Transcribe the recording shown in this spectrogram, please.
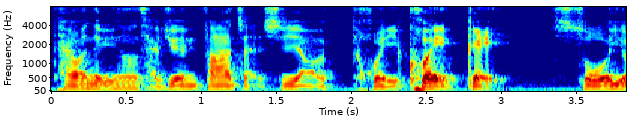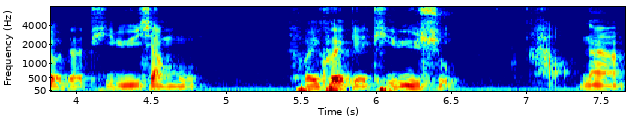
台湾的运动彩券发展是要回馈给所有的体育项目，回馈给体育署。好，那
